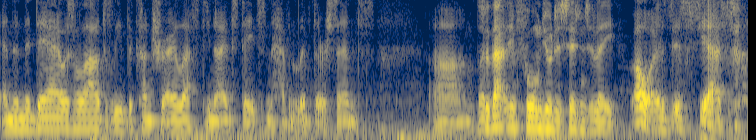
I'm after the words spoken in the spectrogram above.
and then the day i was allowed to leave the country i left the united states and haven't lived there since um, so that informed your decision to leave. oh it's, it's yes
